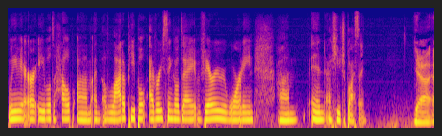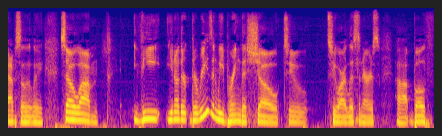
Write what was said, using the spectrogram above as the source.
we are able to help um, a, a, lot of people every single day. Very rewarding, um, and a huge blessing. Yeah, absolutely. So, um, the you know the the reason we bring this show to to our listeners, uh, both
